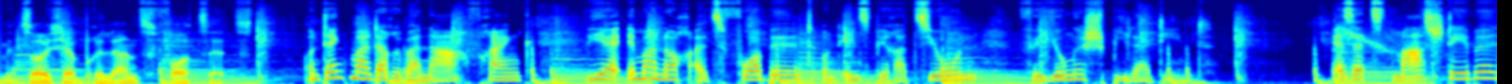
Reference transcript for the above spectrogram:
mit solcher Brillanz fortsetzt. Und denk mal darüber nach, Frank, wie er immer noch als Vorbild und Inspiration für junge Spieler dient. Er setzt Maßstäbe,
